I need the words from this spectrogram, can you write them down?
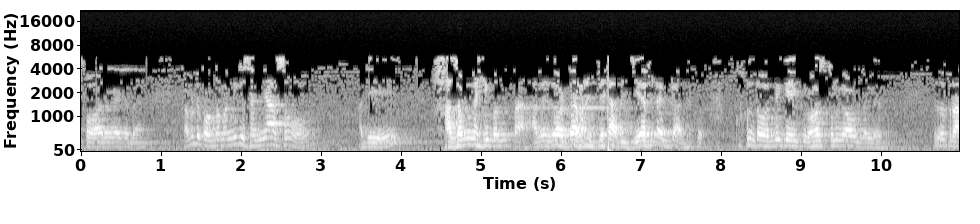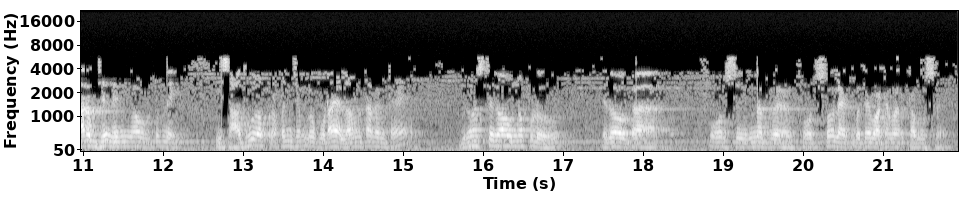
స్వారుగా కదా. కాబట్టి కొంతమందికి సన్యాసం అది హజం నహివంత అనేది అంటారు. అంటే అది జీర్ణం కాదు. కొంతమందికి గృహస్థులుగా ఉండలేదు ఏదో ప్రారంభంగా ఉంటుంది. ఈ సాధువుల ప్రపంచంలో కూడా ఎలా ఉంటారంటే గృహస్థుగా ఉన్నప్పుడు ఏదో ఒక ఫోర్స్ ఇన్న ఫోర్సో లేకపోతే వాట్ ఎవర్ కమ్స్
